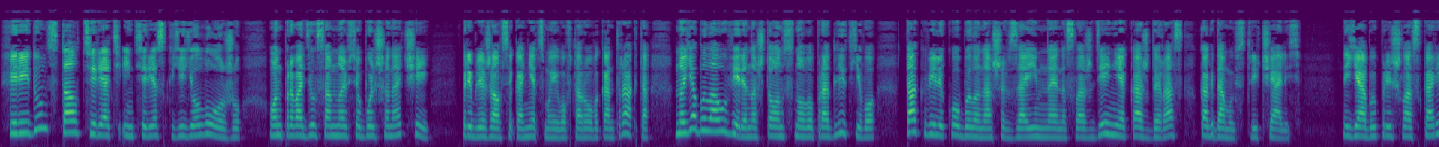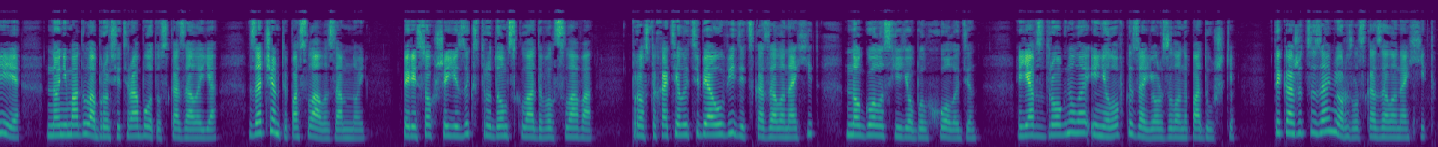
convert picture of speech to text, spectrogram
Ферейдун стал терять интерес к ее ложу. Он проводил со мной все больше ночей — Приближался конец моего второго контракта, но я была уверена, что он снова продлит его. Так велико было наше взаимное наслаждение каждый раз, когда мы встречались. «Я бы пришла скорее, но не могла бросить работу», — сказала я. «Зачем ты послала за мной?» Пересохший язык с трудом складывал слова. «Просто хотела тебя увидеть», — сказала Нахид, но голос ее был холоден. Я вздрогнула и неловко заерзала на подушке. «Ты, кажется, замерзла», — сказала Нахид.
